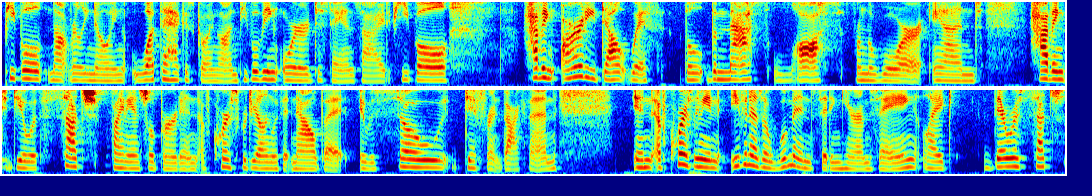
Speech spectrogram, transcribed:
people not really knowing what the heck is going on people being ordered to stay inside people having already dealt with the, the mass loss from the war and having to deal with such financial burden. Of course, we're dealing with it now, but it was so different back then. And of course, I mean, even as a woman sitting here, I'm saying, like, there was such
